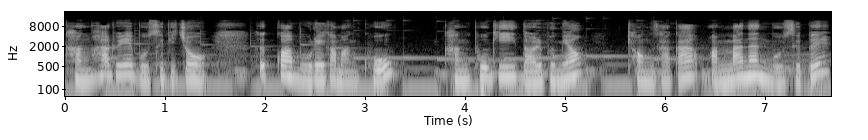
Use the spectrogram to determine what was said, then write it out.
강 하류의 모습이죠. 흙과 모래가 많고 강폭이 넓으며 경사가 완만한 모습을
